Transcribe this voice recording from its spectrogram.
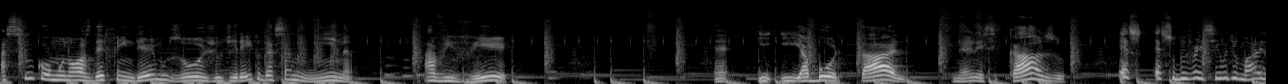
Assim como nós defendermos hoje o direito dessa menina a viver é, e, e, abortar, né, nesse caso, é, é subversivo demais.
